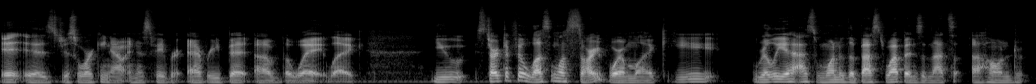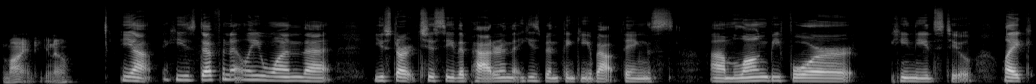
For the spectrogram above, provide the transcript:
it is just working out in his favor every bit of the way. Like you start to feel less and less sorry for him. Like he really has one of the best weapons, and that's a honed mind. You know. Yeah, he's definitely one that you start to see the pattern that he's been thinking about things um, long before he needs to. Like,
